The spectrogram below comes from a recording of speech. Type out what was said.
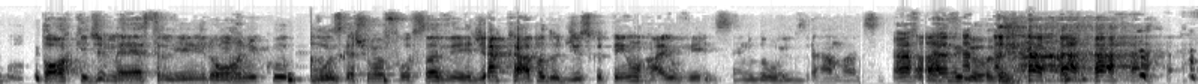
O toque de mestre ali, irônico, a música chama Força Verde. E a capa do disco tem um raio verde saindo do olho do Zé Ramalho. Maravilhoso.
